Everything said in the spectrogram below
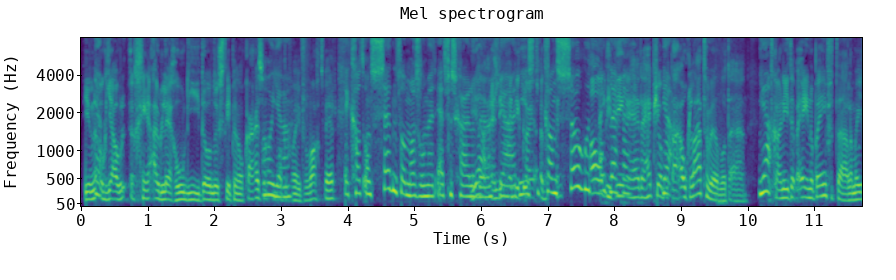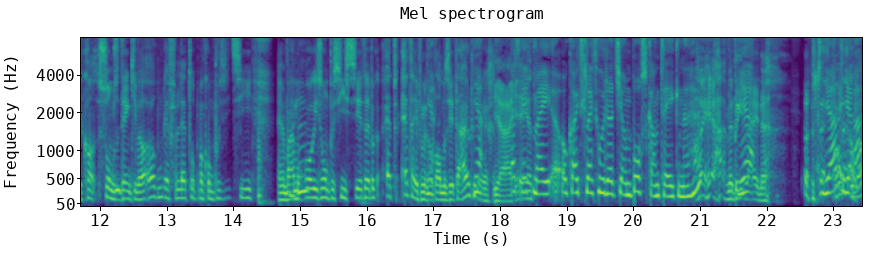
die dan Ja. ook jou gingen uitleggen hoe die Duck strip in elkaar zat. Oh. Wat er van je verwacht werd. Ik had ontzettend veel mazzel met Ed van Schuilenberg. Ja, en die, kan is, je- die kan en zo goed al uitleggen. die dingen, hè, daar heb je ook, Ja. daar ook later wel wat aan. Ja. Dat kan je niet op één op één vertalen. Maar je kan, soms denk je wel, oh, ik moet even letten op mijn compositie. En waar Mhm. mijn horizon precies zit. Heb ik Ed, Ed heeft me dat allemaal zitten uitleggen. Ja, het je- heeft mij eh, ook uitgelegd hoe dat je een bos kan tekenen. Hè? Oh ja, met drie Ja. lijnen. Ja, ja.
